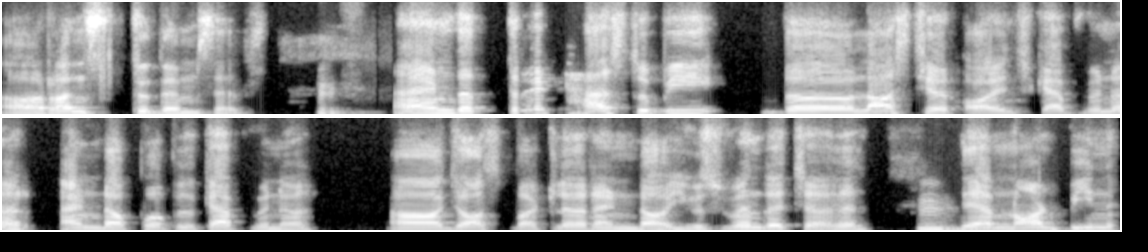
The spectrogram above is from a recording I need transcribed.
uh, runs to themselves. and the threat has to be the last year orange cap winner and uh, purple cap winner, uh, Jos Buttler and uh, Yuzvendra Chahal. Hmm. They have not been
